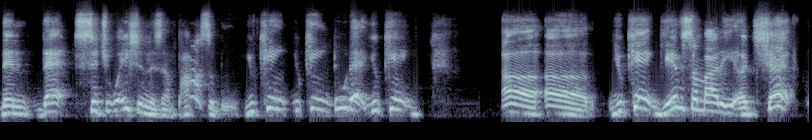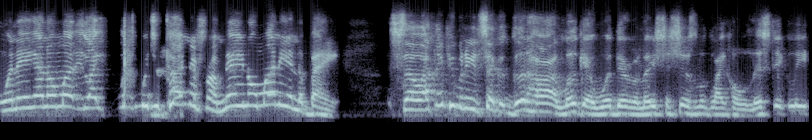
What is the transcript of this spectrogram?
then that situation is impossible. You can't, you can't do that. You can't, uh, uh, you can't give somebody a check when they ain't got no money. Like, what, what you cutting it from? There ain't no money in the bank. So I think people need to take a good hard look at what their relationships look like holistically.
